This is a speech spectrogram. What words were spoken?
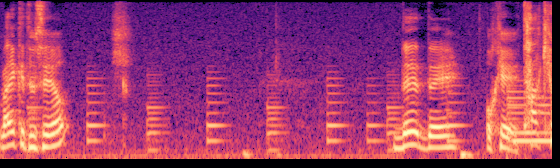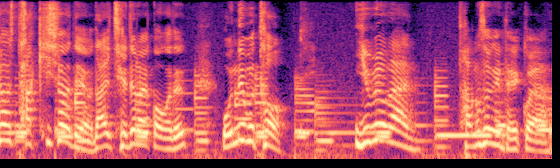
마이크 되세요? 네네. 오케이 다 켜 다 키셔야 돼요. 나 제대로 할 거거든. 오늘부터 유명한 방송이 될 거야.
